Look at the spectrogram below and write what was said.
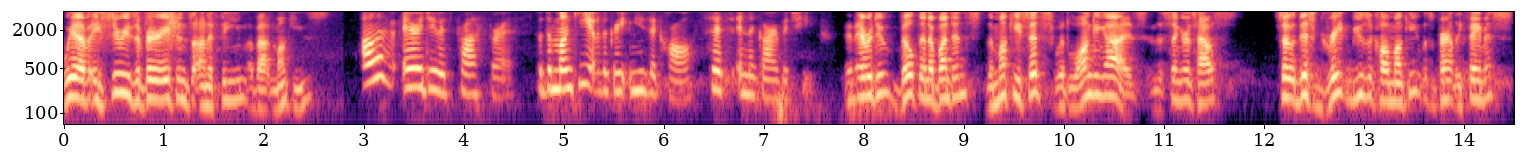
We have a series of variations on a theme about monkeys. All of Eridu is prosperous, but the monkey of the great music hall sits in the garbage heap. In Eridu, built in abundance, the monkey sits with longing eyes in the singer's house. So, this great music hall monkey was apparently famous.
